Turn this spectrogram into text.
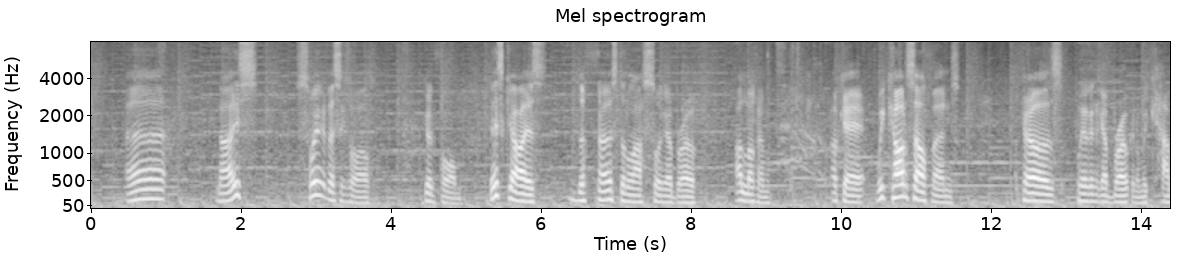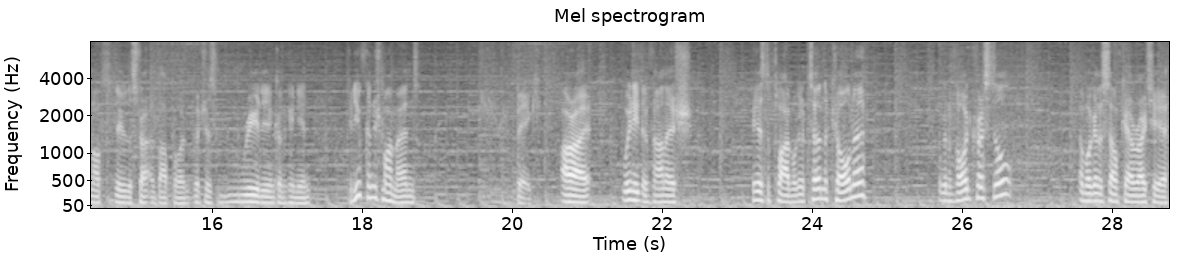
uh, nice. Swing at this as well. Good form. This guy is the first and last swinger, bro. I love him. Okay, we can't self-mend because we're going to get broken and we cannot do the strat at that point, which is really inconvenient. Can you finish my mend? Big. Alright, we need to vanish. Here's the plan. We're going to turn the corner. We're going to Void Crystal. And we're going to self-care right here.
